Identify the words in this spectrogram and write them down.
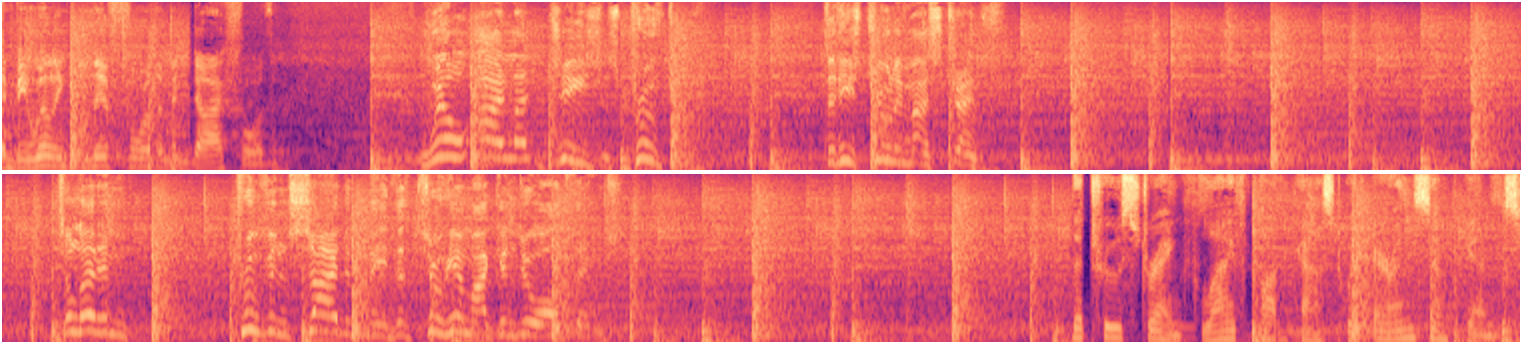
and be willing to live for them and die for them. Will I let Jesus prove to me that He's truly my strength? To let Him prove inside of me that through Him I can do all things. The True Strength Life podcast with Aaron Simpkins.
